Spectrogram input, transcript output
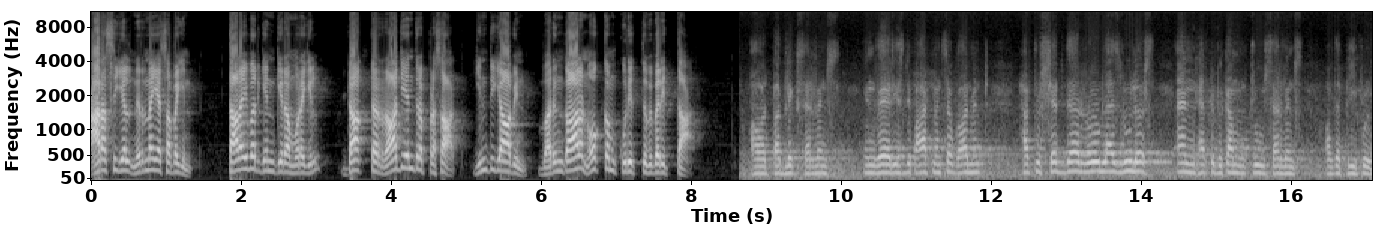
அரசியல் நிர்ணய சபையின் தலைவர் என்கிற முறையில் டாக்டர் ராஜேந்திர பிரசாத் இந்தியாவின் வருங்கால நோக்கம் குறித்து விவரித்தார் Our public servants in various departments of government have to shed their role as rulers and have to become true servants of the people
